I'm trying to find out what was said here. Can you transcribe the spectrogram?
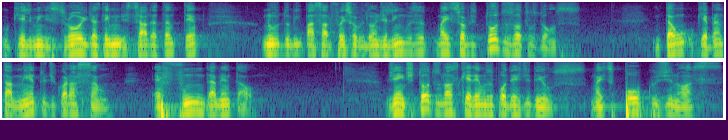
o que ele ministrou e já tem ministrado há tanto tempo, no domingo passado foi sobre o dom de línguas, mas sobre todos os outros dons. Então, o quebrantamento de coração é fundamental. Gente, todos nós queremos o poder de Deus, mas poucos de nós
